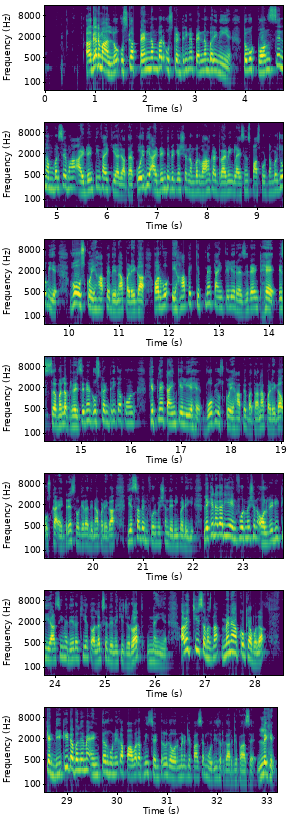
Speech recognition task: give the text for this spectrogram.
अगर मान लो उसका पेन नंबर उस कंट्री में पेन नंबर ही नहीं है तो वो कौन से नंबर से वहाँ आइडेंटिफाई किया जाता है? कोई भी आइडेंटिफिकेशन नंबर, वहाँ का ड्राइविंग लाइसेंस, पासपोर्ट नंबर, जो भी है, वो उसको यहाँ पे देना पड़ेगा। और वो यहाँ पे कितने टाइम के लिए रेजिडेंट है? इस मतलब रेजिडेंट उस कंट्री का कौन, कितने टाइम के लिए है? वो भी उसको यहाँ पे बताना पड़ेगा, उसका एड्रेस वगैरह देना पड़ेगा, ये सब इंफॉर्मेशन देनी पड़ेगी। लेकिन अगर ये इंफॉर्मेशन ऑलरेडी टीआरसी में दे रखी है तो अलग से देने की ज़रूरत नहीं है। अब एक चीज़ समझना, मैंने आपको क्या बोला कि डीटी में एंटर होने का पावर अपनी सेंट्रल गवर्नमेंट के पास है मोदी सरकार के पास है। लेकिन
